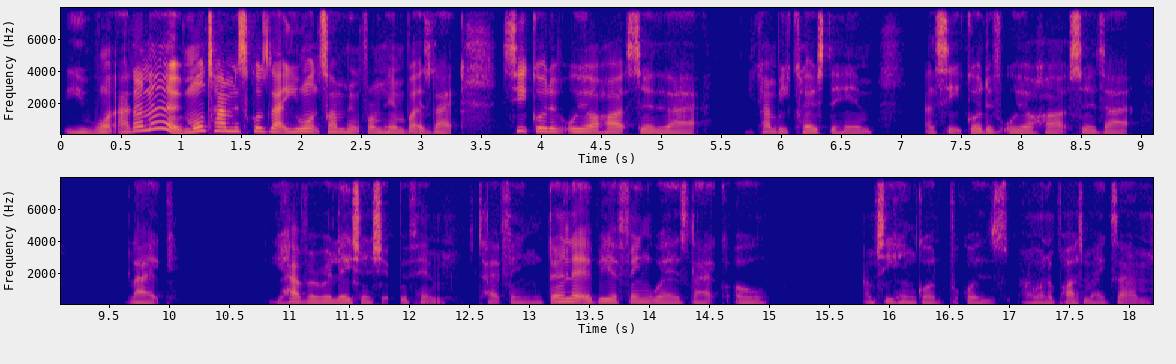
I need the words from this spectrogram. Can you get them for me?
you want? I don't know. More time is because like you want something from Him, but it's like seek God with all your heart so that you can be close to Him, and seek God with all your heart so that like you have a relationship with Him type thing. Don't let it be a thing where it's like, oh, I'm seeking God because I want to pass my exam.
